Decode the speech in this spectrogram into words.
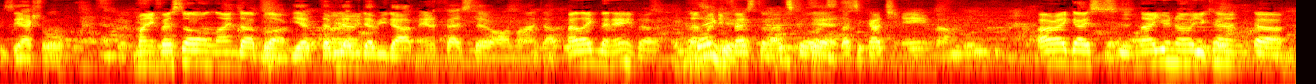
Is the actual Manifestoonline.blog. yep www.manifestoonline.blog. I like the name though. That Thank you. manifesto. That's cool. That's, Yes. that's a catchy name. All right, guys. Now you know you can um,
